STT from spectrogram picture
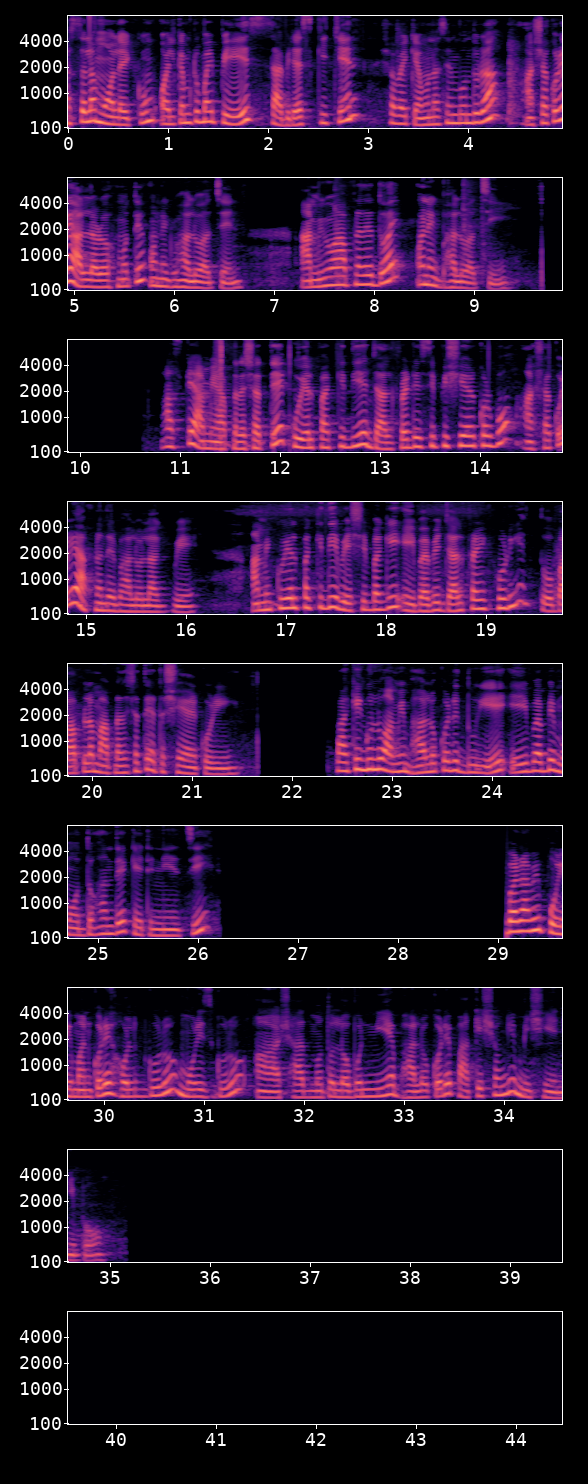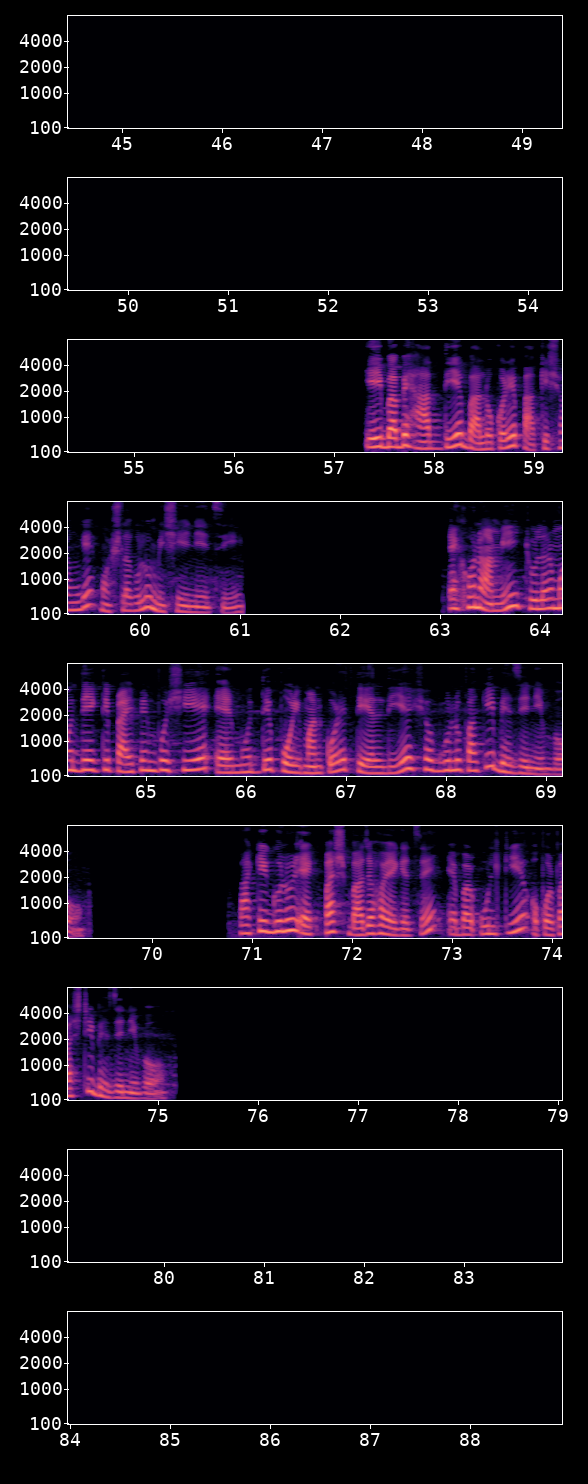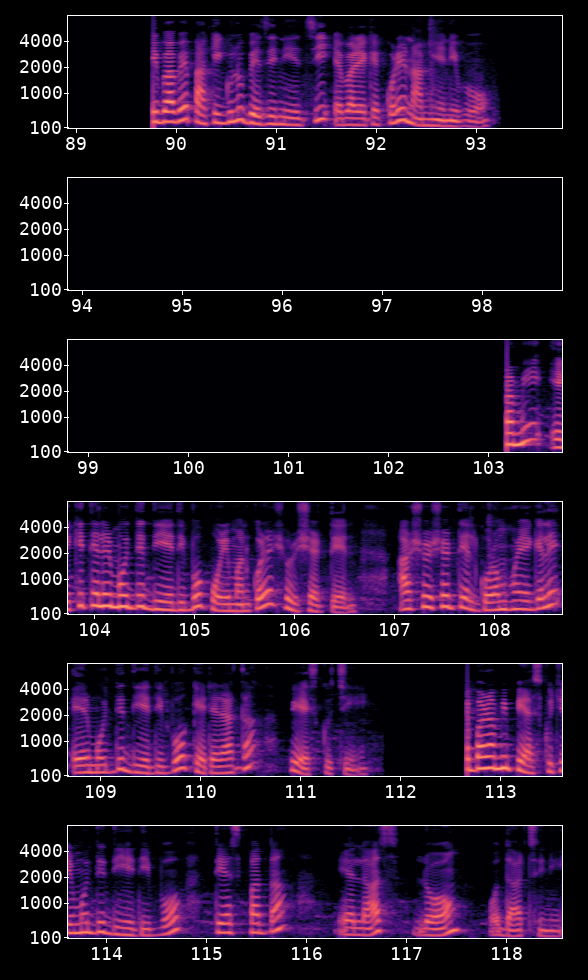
আসসালামু আলাইকুম, welcome to my page Sabira's kitchen. সবাই কেমন আছেন বন্ধুরা? আশা করি আল্লাহ রহমতে অনেক ভালো আছেন। আমিও আপনাদের দয় অনেক ভালো আছি। আজকে আমি আপনাদের সাথে কুয়েল পাখি দিয়ে জাল ফ্রাই রেসিপি শেয়ার করব। আশা করি আপনাদের ভালো লাগবে। আমি কুয়েল পাখি দিয়ে বেশিরভাগই এইভাবে জাল ফ্রাই করি, তো ভাবলাম আপনাদের সাথে এটা শেয়ার করি। পাখিগুলো আমি ভালো করে ধুয়ে এইভাবে মধ্যখান দিয়ে কেটে নিয়েছি। এবার আমি পরিমাণ করে হলুদ গুঁড়ো, মরিচ গুঁড়ো আর স্বাদ মতো লবণ নিয়ে ভালো করে পাখির সঙ্গে মিশিয়ে নিব। এইভাবে হাত দিয়ে ভালো করে পাখির সঙ্গে মশলাগুলো মিশিয়ে নিয়েছি। এখন আমি চুলার মধ্যে একটি ফ্রাই প্যান বসিয়ে এর মধ্যে পরিমাণ করে তেল দিয়ে সবগুলো পাখি ভেজে নিব। পাখিগুলোর এক পাশ ভাজা হয়ে গেছে, এবার উল্টিয়ে অপর পাশটি ভেজে নিব। এইভাবে পাখিগুলো বেজে নিয়েছি, এবার এক এক করে নামিয়ে নিব। আমি একই তেলের মধ্যে দিয়ে দিব পরিমাণ করে সরিষার তেল। আর সরিষার তেল গরম হয়ে গেলে এর মধ্যে দিয়ে দিব কেটে রাখা পেঁয়াজ কুচি। এবার আমি পেঁয়াজ কুচির মধ্যে দিয়ে দিব তেজপাতা, এলাচ, লং ও দারচিনি।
